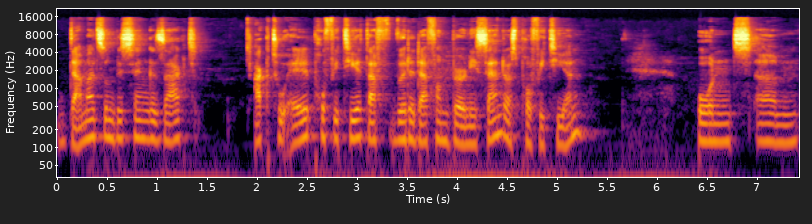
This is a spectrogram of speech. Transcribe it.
damals so ein bisschen gesagt, aktuell profitiert, würde davon Bernie Sanders profitieren. Und ähm,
